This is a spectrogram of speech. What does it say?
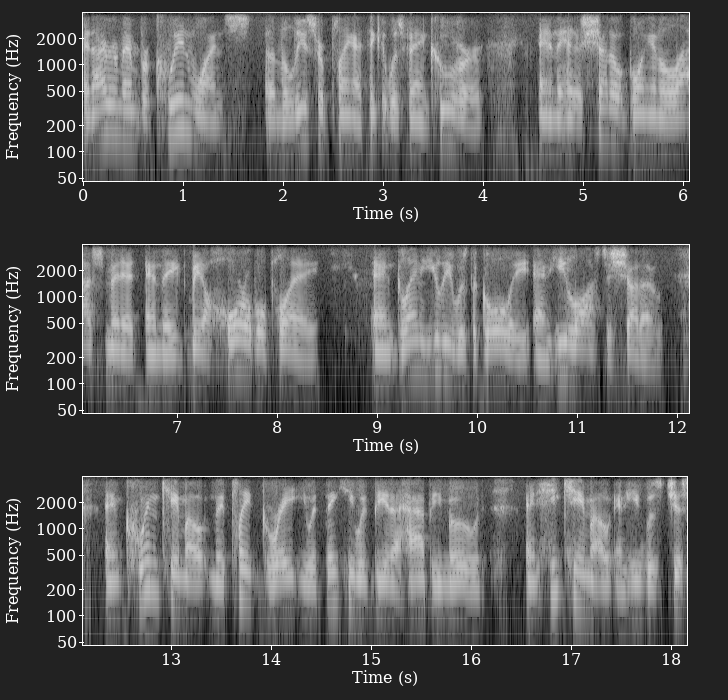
And I remember Quinn once, uh, the Leafs were playing, I think it was Vancouver, and they had a shutout going in the last minute, and they made a horrible play. And Glenn Healy was the goalie, and he lost a shutout. And Quinn came out, and they played great. You would think he would be in a happy mood. And he came out, and he was just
